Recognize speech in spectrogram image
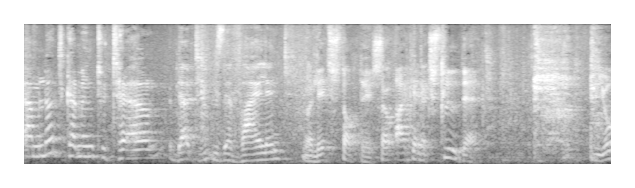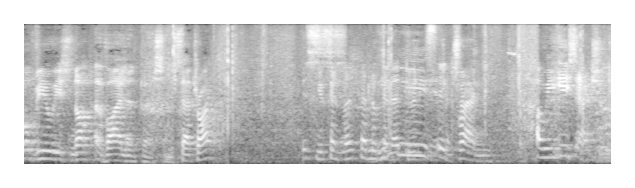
I'm not coming to tell that he is a violent. Well, let's stop there. So I can exclude that. In your view, is not a violent person. Is that right? You can look at, look at that. He is actually. Oh, he is actually.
